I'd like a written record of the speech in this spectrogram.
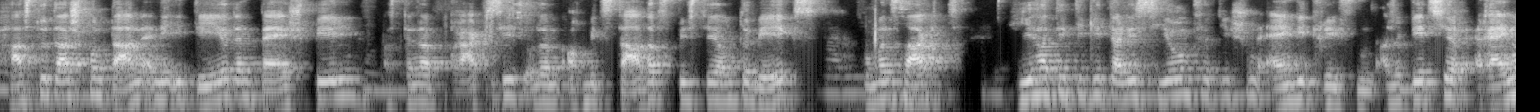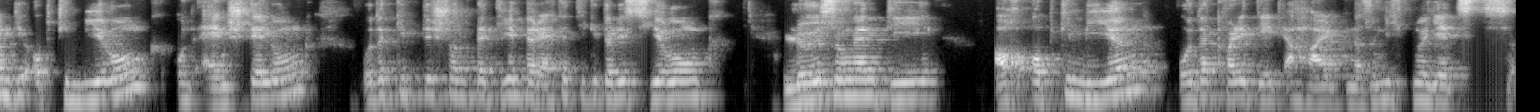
hast du da spontan eine Idee oder ein Beispiel aus deiner Praxis oder auch mit Startups bist du ja unterwegs, wo man sagt, hier hat die Digitalisierung für dich schon eingegriffen. Also geht es hier rein um die Optimierung und Einstellung oder gibt es schon bei dir im Bereich der Digitalisierung Lösungen, die auch optimieren oder Qualität erhalten. Also nicht nur jetzt äh,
